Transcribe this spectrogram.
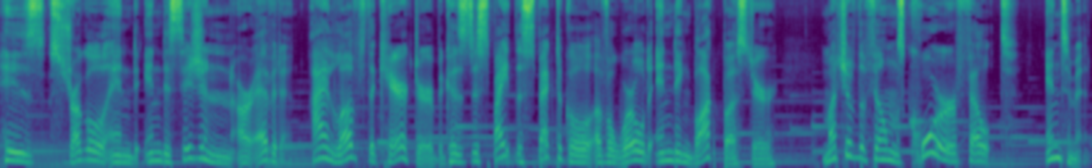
His struggle and indecision are evident. I loved the character because despite the spectacle of a world ending blockbuster, much of the film's core felt intimate.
